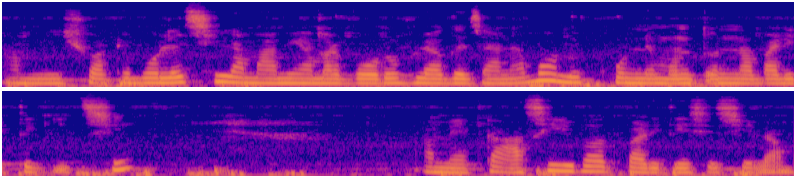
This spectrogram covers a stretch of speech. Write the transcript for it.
আমি শটে বলেছিলাম, আমি আমার বড় ভ্লগে জানাব, আমি কোন নেমন্তন্ন বাড়িতে গেছি। আমি একটা আশীর্বাদ বাড়িতে এসেছিলাম।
